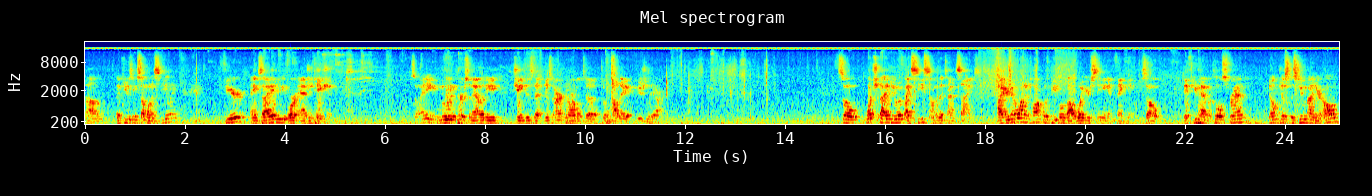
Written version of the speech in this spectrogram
um, accusing someone of stealing, fear, anxiety, or agitation. So any mood and personality changes that just aren't normal to, to how they usually are. So what should I do if I see some of the 10 signs? Uh, you're going to want to talk with people about what you're seeing and thinking. So if you have a close friend, don't just assume on your own.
